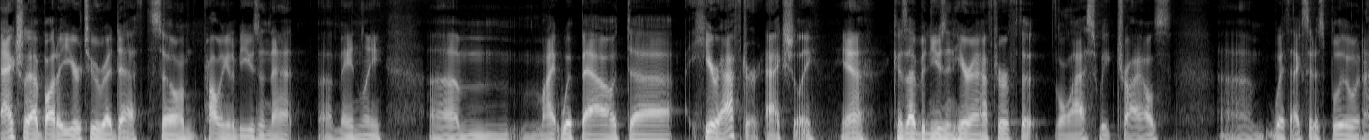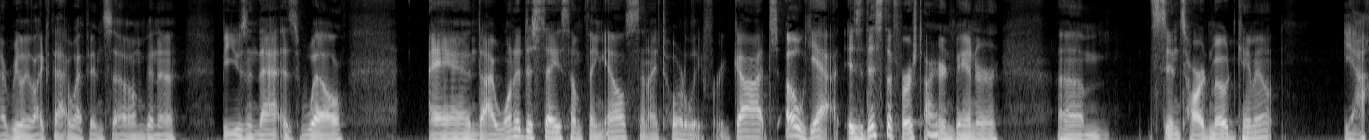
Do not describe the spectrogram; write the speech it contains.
actually, I bought a year two Red Death, so I'm probably going to be using that uh, mainly. Um, might whip out uh, Hereafter actually. Yeah, because I've been using Hereafter for the, the last week trials um, with Exodus Blue, and I really like that weapon, so I'm gonna be using that as well. And I wanted to say something else, and I totally forgot. Oh yeah, is this the first Iron Banner um, since hard mode came out? Yeah.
